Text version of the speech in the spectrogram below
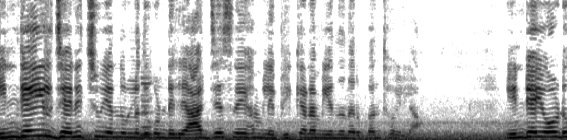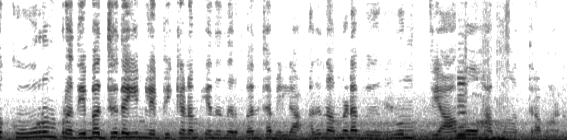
ഇന്ത്യയിൽ ജനിച്ചു എന്നുള്ളത് കൊണ്ട് രാജ്യസ്നേഹം ലഭിക്കണം എന്ന് നിർബന്ധമില്ല. ഇന്ത്യയോട് കൂറും പ്രതിബദ്ധതയും ലഭിക്കണം എന്ന് നിർബന്ധമില്ല. അത് നമ്മുടെ വെറും വ്യാമോഹം മാത്രമാണ്.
